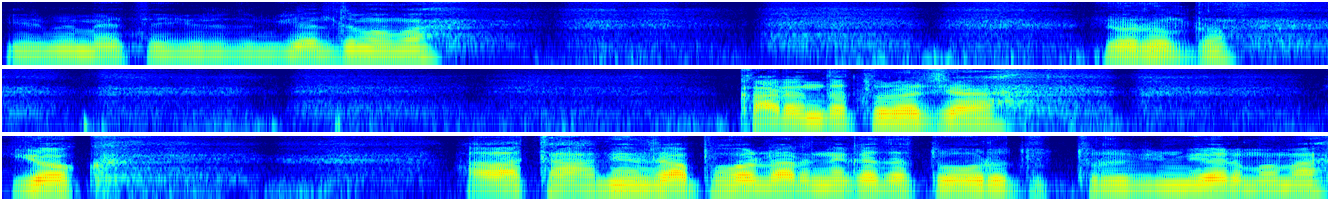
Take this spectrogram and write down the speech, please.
Yirmi metre yürüdüm geldim ama yoruldum. Karın da duracağı yok. Hava tahmin raporları ne kadar doğru tutturur bilmiyorum ama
